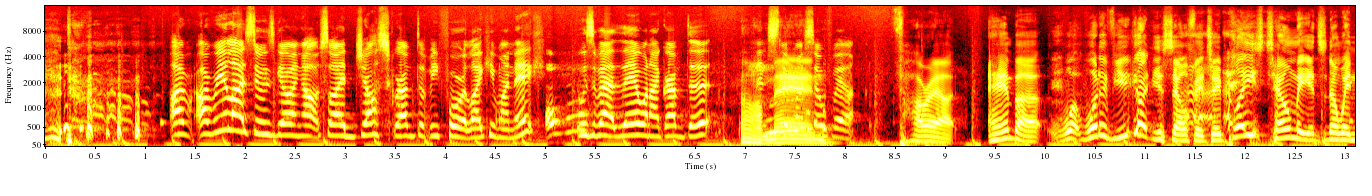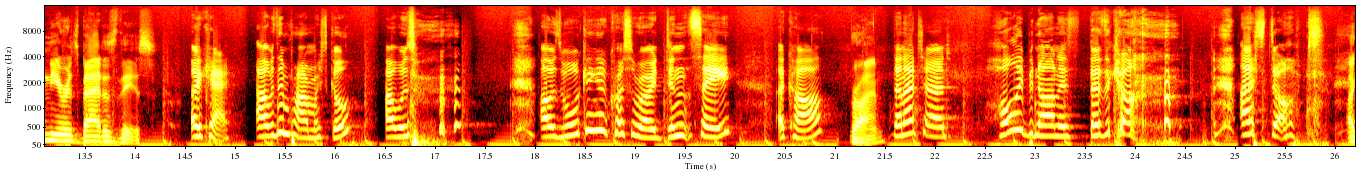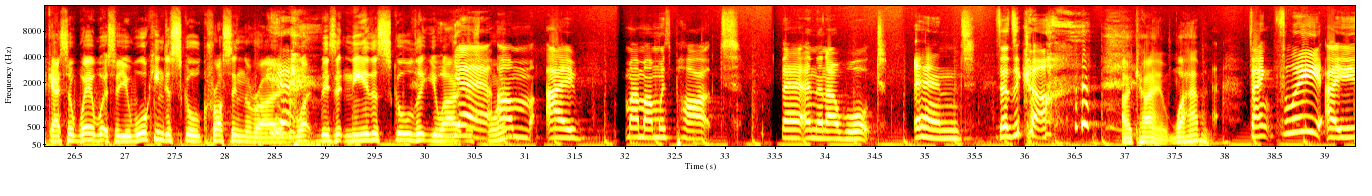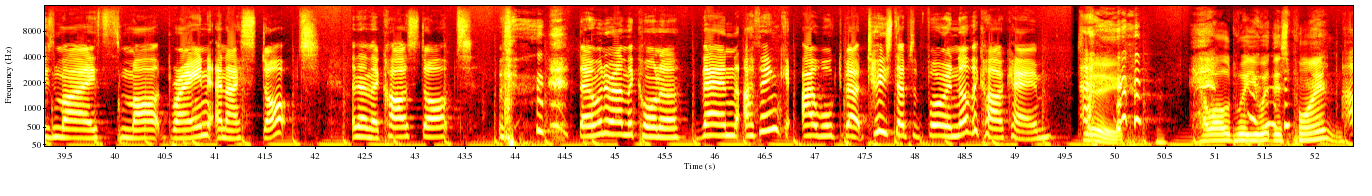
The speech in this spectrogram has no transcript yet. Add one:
I, I realized it was going up, so I just grabbed it before it like hit my neck. Oh. It was about there when I grabbed it Oh, and man. slipped myself out. Far out. Amber, what, what have you got yourself into? Please tell me it's nowhere near as bad as this. Okay. I was in primary school. I was I was walking across the road, didn't see a car. Right. Then I turned. Holy bananas, there's a car. I stopped. Okay, so where were so you're walking to school, crossing the road. Yeah. What is it near the school that you are at this yeah, um I my mum was parked there and then I walked and there's a car. okay, what happened? Thankfully, I used my smart brain and I stopped, and then the car stopped. they went around the corner. Then I think I walked about two steps before another car came. Dude, how old were you at this point?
